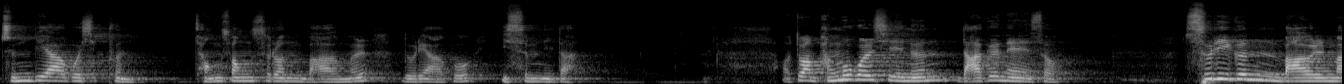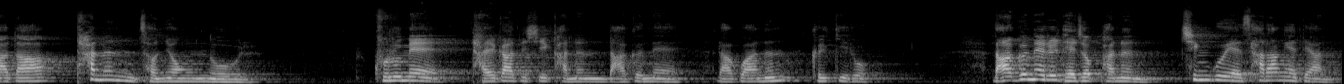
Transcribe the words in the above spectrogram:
준비하고 싶은 정성스런 마음을 노래하고 있습니다. 어, 또한 박목월 시인은 나그네에서 수익은 마을마다 타는 저녁 노을 구름에 달 가듯이 가는 나그네 라고 하는 글귀로 나그네를 대접하는 친구의 사랑에 대한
